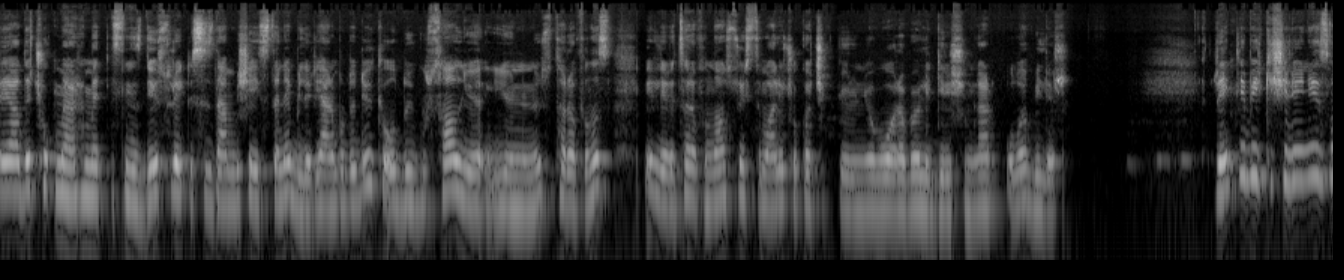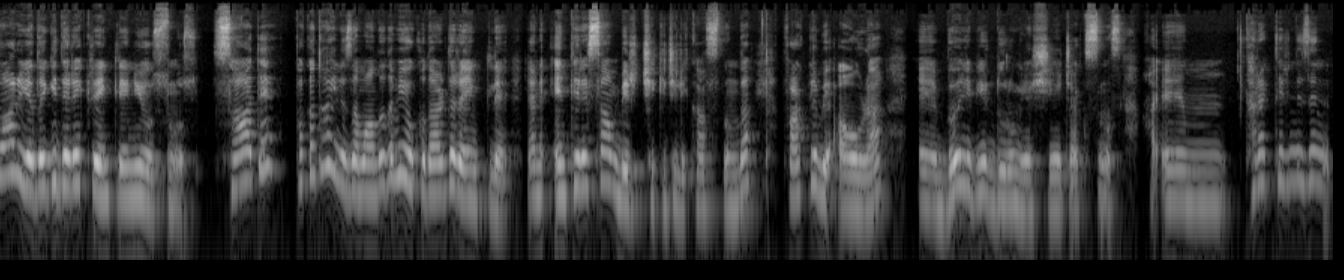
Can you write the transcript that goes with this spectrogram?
Veya da çok merhametlisiniz diye sürekli sizden bir şey istenebilir. Yani burada diyor ki o duygusal yönünüz, tarafınız birileri tarafından suistimale çok açık görünüyor. Bu ara böyle girişimler olabilir. Renkli bir kişiliğiniz var ya da giderek renkleniyorsunuz. Sade fakat aynı zamanda da bir o kadar da renkli. Yani enteresan bir çekicilik aslında. Farklı bir aura. E, böyle bir durum yaşayacaksınız. Ha, e, karakterinizin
